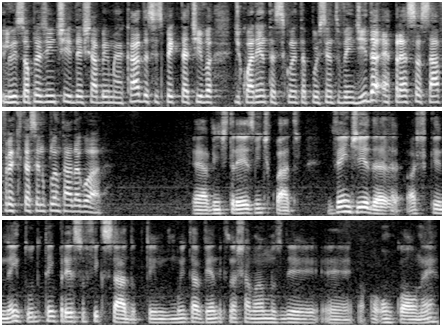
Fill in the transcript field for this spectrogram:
E Luiz, só para a gente deixar bem marcado, essa expectativa de 40% a 50% vendida é para essa safra que está sendo plantada agora? É a 23, 24. Vendida, acho que nem tudo tem preço fixado. Tem muita venda que nós chamamos de é, on-call, né?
